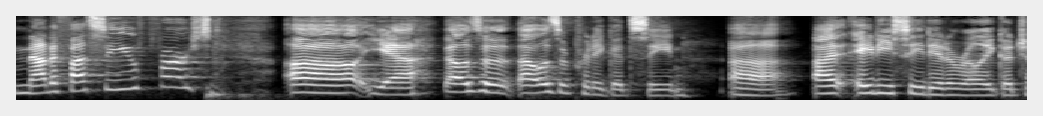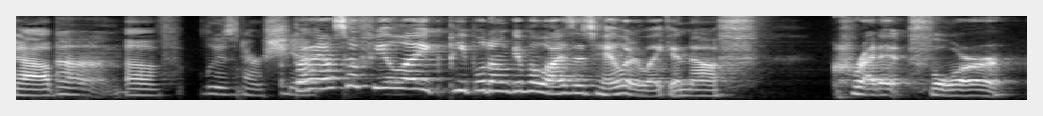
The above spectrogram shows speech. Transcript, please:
Not if I see you first. Uh, yeah, that was a that was a pretty good scene. Uh, I, ADC did a really good job of losing her shit. But I also feel like people don't give Eliza Taylor like enough credit for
